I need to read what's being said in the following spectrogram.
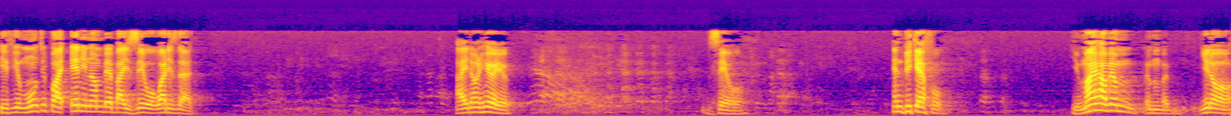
if you multiply any number by zero, what is that? I don't hear you. Zero. And be careful. You might have a, you know,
